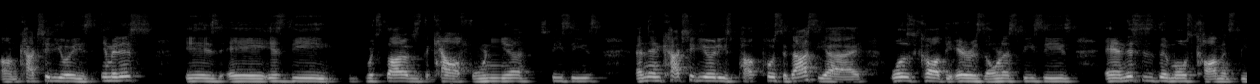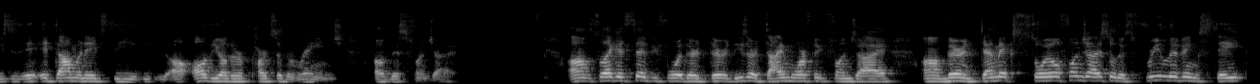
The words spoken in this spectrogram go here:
Um, Coccidioides immitis is a is the what's thought of as the California species, And then Coccidioides posidacei, we'll just call it the Arizona species. And this is the most common species. It, it dominates the, the all the other parts of the range of this fungi. Um, so like I said before, they're, they're, these are dimorphic fungi. Um, they're endemic soil fungi. So this free living state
